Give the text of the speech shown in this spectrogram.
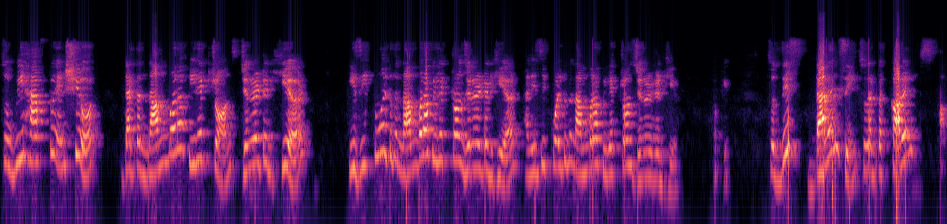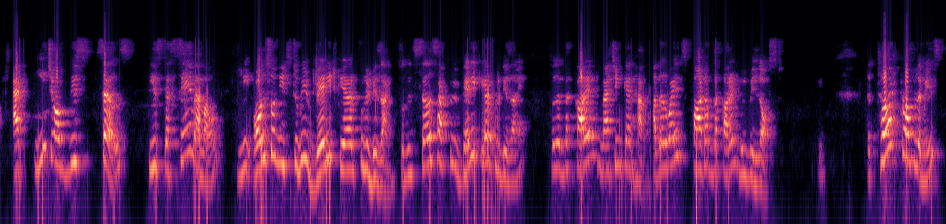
So we have to ensure that the number of electrons generated here is equal to the number of electrons generated here and is equal to the number of electrons generated here. Okay. So this balancing so that the currents at each of these cells is the same amount also needs to be very carefully designed. So the cells have to be very carefully designed so that the current matching can happen. Otherwise part of the current will be lost. The third problem is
